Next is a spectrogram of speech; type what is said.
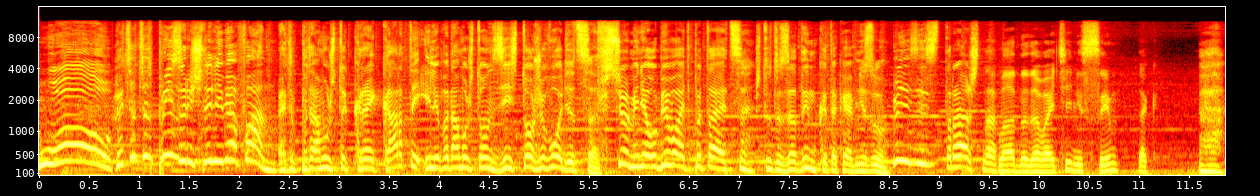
Вау! Это этот призрачный Левиафан! Это потому что край карты или потому что он здесь тоже водится? Все, меня убивать пытается. Что это за дымка такая внизу? Мне здесь страшно. Ладно, давайте, не ссым. Так. А,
